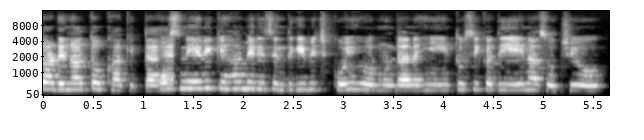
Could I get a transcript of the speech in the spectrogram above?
ਤੁਹਾਡੇ ਨਾਲ ਧੋਖਾ ਕੀਤਾ ਹੈ। ਉਸਨੇ ਇਹ ਵੀ ਕਿਹਾ, ਮੇਰੀ ਜ਼ਿੰਦਗੀ ਵਿੱਚ ਕੋਈ ਹੋਰ ਮੁੰਡਾ ਨਹੀਂ, ਤੁਸੀਂ ਕਦੀ ਇਹ ਨਾ ਸੋਚਿਓ।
